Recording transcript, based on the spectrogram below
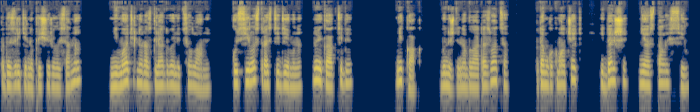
Подозрительно прищурилась она, внимательно разглядывая лицо Ланы. Кусила страсти демона. Ну и как тебе? Никак. Вынуждена была отозваться, потому как молчать и дальше не осталось сил.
